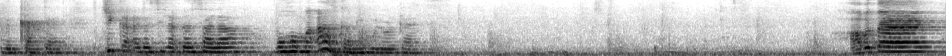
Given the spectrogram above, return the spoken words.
dibentangkan. Jika ada silap dan salah, mohon maaf kami hulurkan. Habitat.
